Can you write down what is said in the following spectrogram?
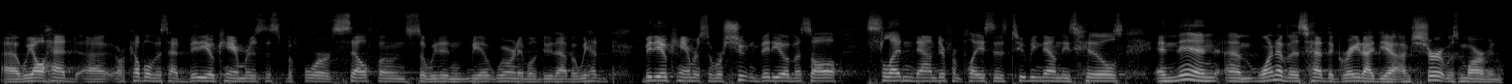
Uh, we all had, uh, or a couple of us had video cameras. This is before cell phones, so we didn't, we weren't able to do that. But we had video cameras, so we're shooting video of us all sledding down different places, tubing down these hills, and then um, one of us had the great idea, I'm sure it was Marvin,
